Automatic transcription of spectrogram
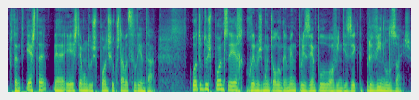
Portanto, esta, eh, este é um dos pontos que eu gostava de salientar. Outro dos pontos é recorrermos muito ao alongamento, por exemplo, ouvindo dizer que previne lesões.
